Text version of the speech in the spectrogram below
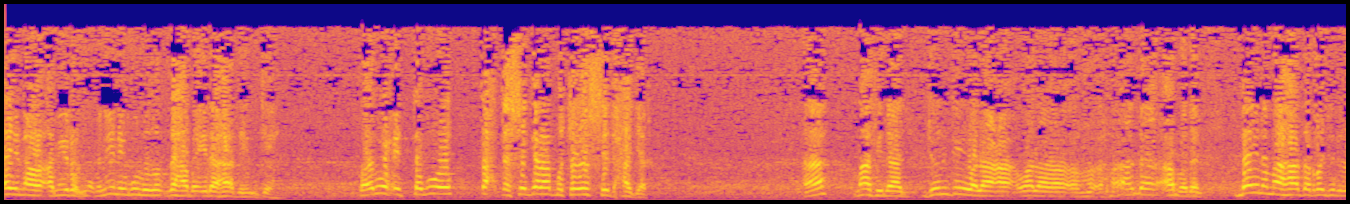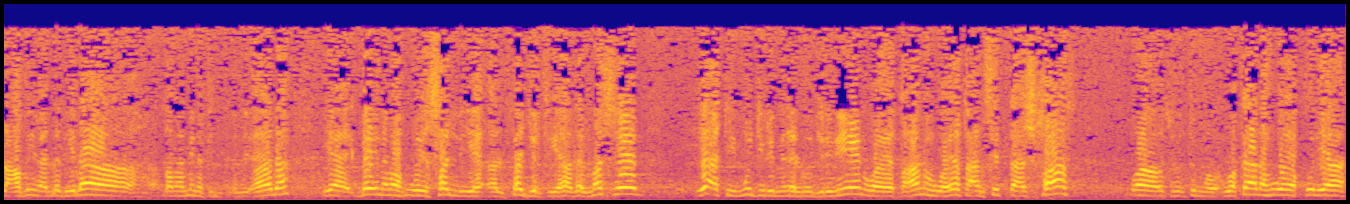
أين أمير المؤمنين؟ يقول ذهب إلى هذه الجهة. فيروح يتبعوه تحت شجرة متوسد حجر. ها؟ ما في لا جندي ولا ولا هذا ابدا. بينما هذا الرجل العظيم الذي لا ضمامين في هذا بينما هو يصلي الفجر في هذا المسجد يأتي مجرم من المجرمين ويطعنه ويطعن ستة أشخاص وكان هو يقول يا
